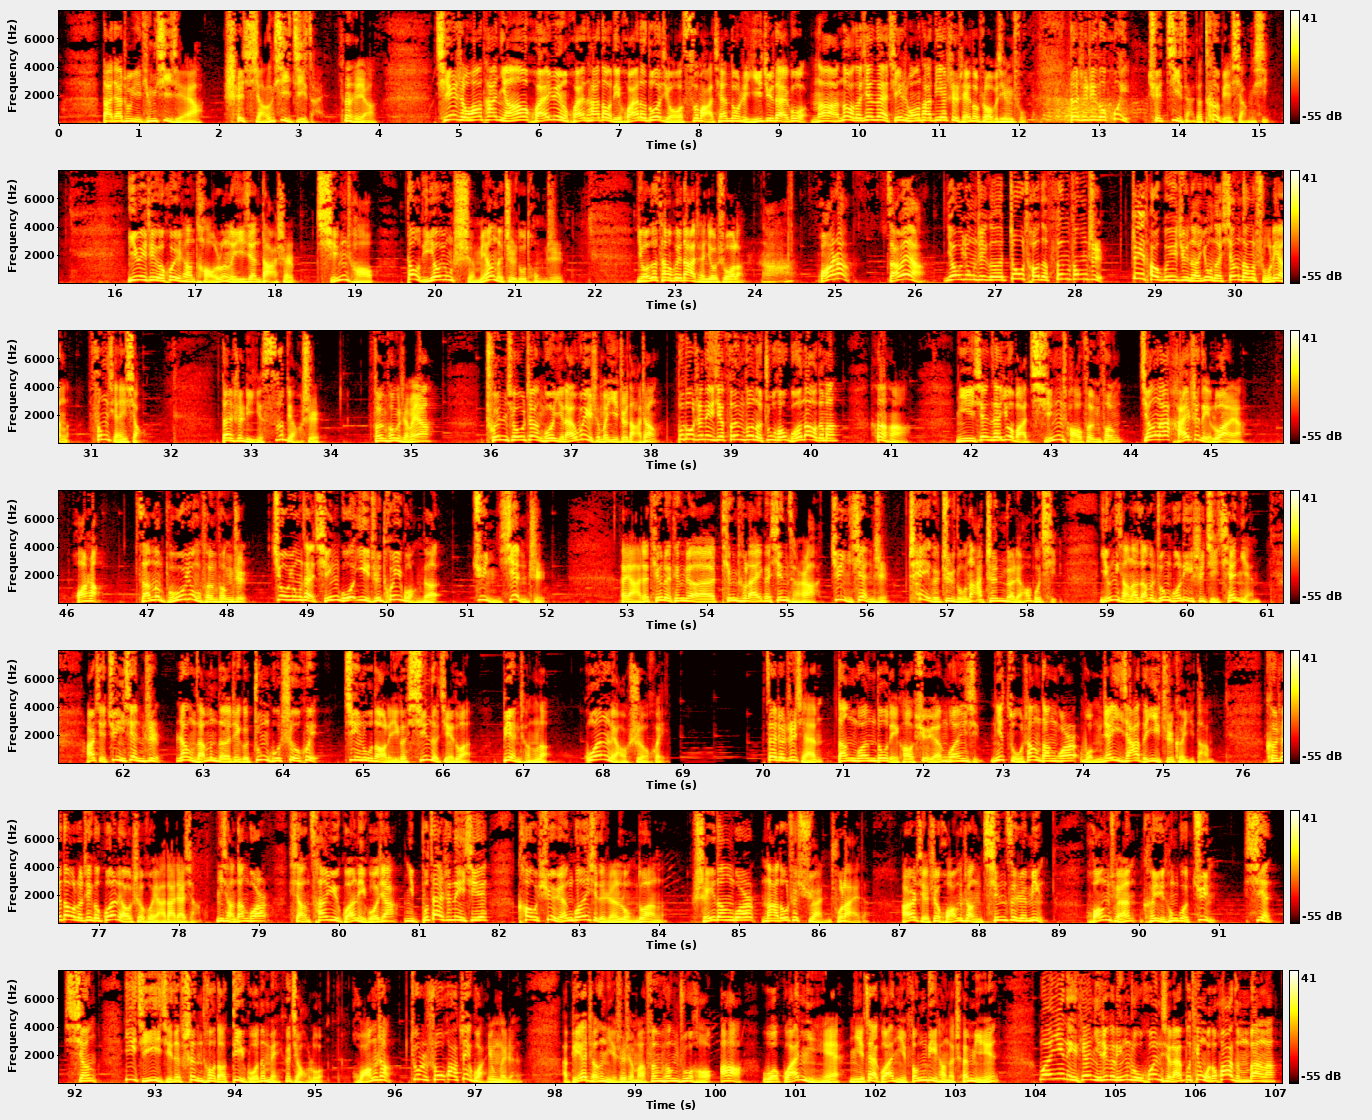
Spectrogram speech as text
大家注意听细节呀，是详细记载。哎呀，秦始皇他娘怀孕怀他到底怀了多久？司马迁都是一句带过。那闹到现在，秦始皇他爹是谁都说不清楚。但是这个会却记载的特别详细，因为这个会上讨论了一件大事秦朝到底要用什么样的制度统治？有的参会大臣就说了：“啊，皇上，咱们呀要用这个周朝的分封制。”这套规矩呢，用的相当熟练了，风险小。但是李斯表示，分封什么呀？春秋战国以来，为什么一直打仗？不都是那些分封的诸侯国闹的吗？哈哈，你现在又把秦朝分封，将来还是得乱呀。皇上，咱们不用分封制，就用在秦国一直推广的郡县制。哎呀，这听着听着，听出来一个新词儿啊，郡县制这个制度那真的了不起，影响了咱们中国历史几千年。而且郡县制让咱们的这个中国社会进入到了一个新的阶段，变成了官僚社会。在这之前，当官都得靠血缘关系，你祖上当官，我们家一家子一直可以当。可是到了这个官僚社会啊，大家想，你想当官，想参与管理国家，你不再是那些靠血缘关系的人垄断了，谁当官那都是选出来的，而且是皇上亲自任命，皇权可以通过郡。县乡一级一级的渗透到帝国的每个角落，皇上就是说话最管用的人，啊，别整你是什么分封诸侯啊，我管你，你再管你封地上的臣民，万一哪天你这个领主混起来不听我的话怎么办了？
